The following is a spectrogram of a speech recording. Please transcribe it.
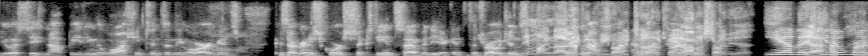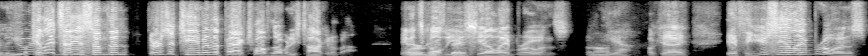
USC's not beating the Washingtons and the Oregons because they're going to score 60 and 70 against the Trojans. They might not and even be try, Utah, to be honest to be, with you. Yeah, but yeah. you know what? Can I tell you something? There's a team in the Pac 12 nobody's talking about. And Oregon it's called State. the UCLA Bruins. Uh, yeah. Okay. If the UCLA Bruins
